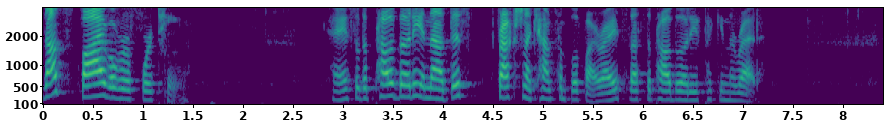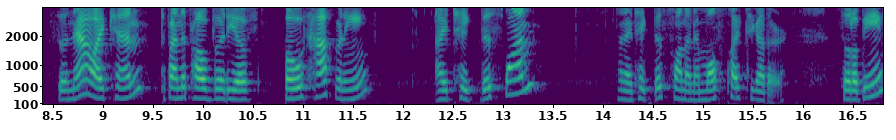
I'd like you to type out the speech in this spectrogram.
So now it's 5 over 14. Okay, so the probability, and now this fraction I can't simplify, right? So that's the probability of picking the red. So now I can, to find the probability of both happening, I take this one, and I take this one, and I multiply together. So it'll be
